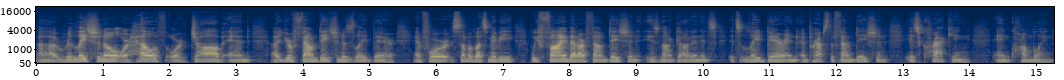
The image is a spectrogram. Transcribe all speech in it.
uh, relational or health or job, and uh, your foundation is laid bare. And for some of us, maybe we find that our foundation is not God and it's it's laid bare, and, and perhaps the foundation is cracking and crumbling.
